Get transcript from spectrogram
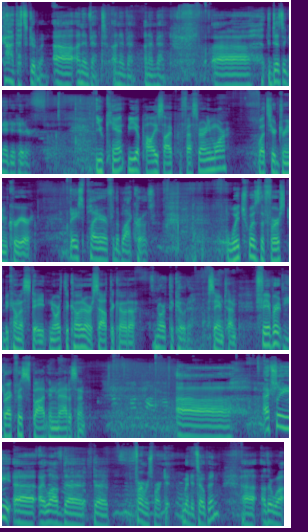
God, that's a good one. Uh, uninvent, uninvent, uninvent. Uh, the designated hitter. You can't be a poli sci professor anymore? What's your dream career? Bass player for the Black Crowes. Which was the first to become a state, North Dakota or South Dakota? North Dakota. Same time. Favorite breakfast spot in Madison? Uh, actually, uh, I love the the farmers market when it's open. Uh, otherwise,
